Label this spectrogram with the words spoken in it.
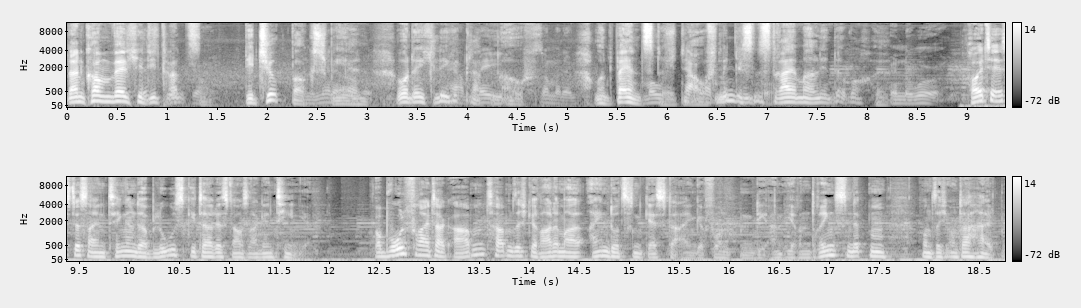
Dann kommen welche, die tanzen, die Jukebox spielen oder ich lege Platten auf. Und Bands treten auf, mindestens dreimal in der Woche. Heute ist es ein tingelnder Blues-Gitarrist aus Argentinien. Obwohl Freitagabend haben sich gerade mal ein Dutzend Gäste eingefunden, die an ihren Drinks nippen und sich unterhalten.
